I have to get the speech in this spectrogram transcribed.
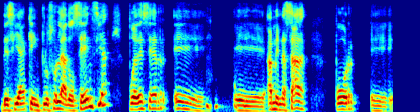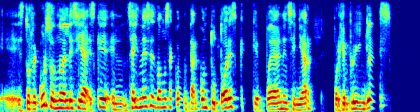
decía que incluso la docencia puede ser amenazada por estos recursos, ¿no? Él decía, es que en seis meses vamos a contar con tutores que, puedan enseñar, por ejemplo, inglés,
